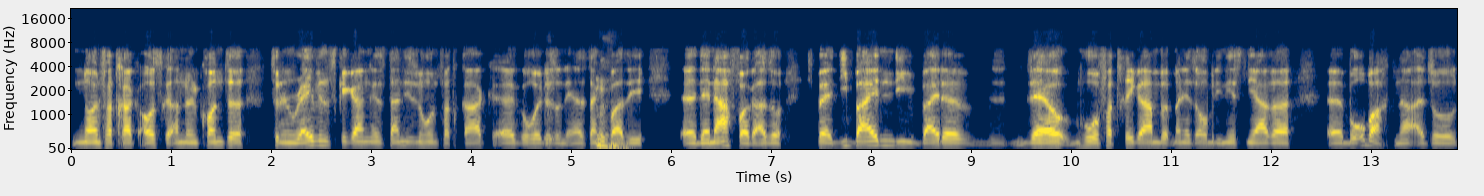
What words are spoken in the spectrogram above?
neuen Vertrag aushandeln konnte, zu den Ravens gegangen ist, dann diesen hohen Vertrag äh, geholt ist und er ist dann mhm. quasi äh, der Nachfolger. Also ich, die beiden, die beide sehr hohe Verträge haben, wird man jetzt auch über die nächsten Jahre äh, beobachten. Ne? Also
